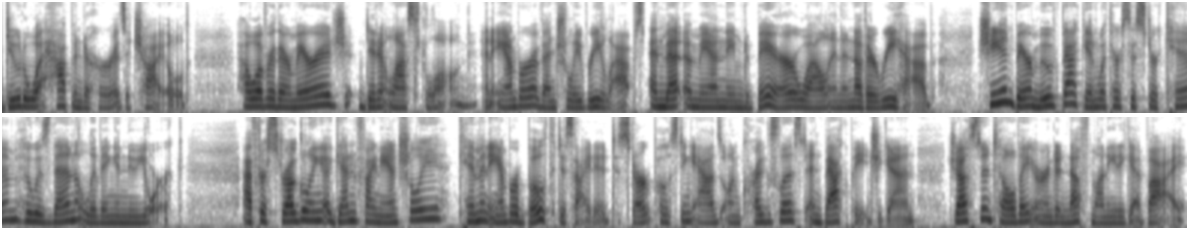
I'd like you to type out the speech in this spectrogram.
due to what happened to her as a child. However, their marriage didn't last long, and Amber eventually relapsed and met a man named Bear while in another rehab. She and Bear moved back in with her sister Kim, who was then living in New York. After struggling again financially, Kim and Amber both decided to start posting ads on Craigslist and Backpage again, just until they earned enough money to get by.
